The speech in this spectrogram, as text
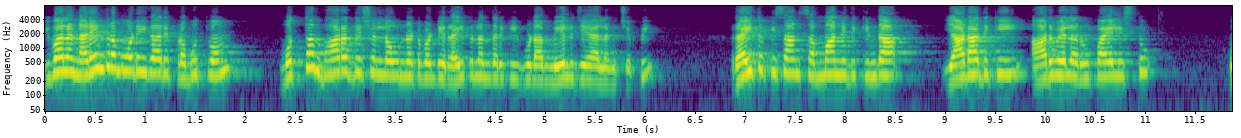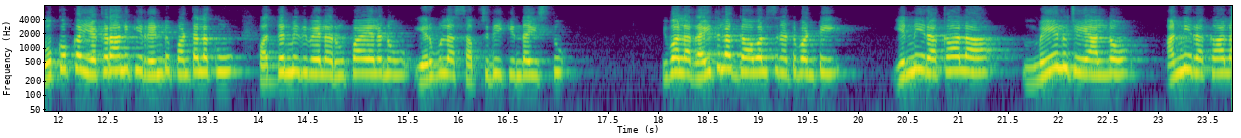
ఇవాళ నరేంద్ర మోడీ గారి ప్రభుత్వం మొత్తం భారతదేశంలో ఉన్నటువంటి రైతులందరికీ కూడా మేలు చేయాలని చెప్పి రైతు కిసాన్ సమ్మాన్ నిధి కింద ఏడాదికి ఆరు వేల రూపాయలు ఇస్తూ ఒక్కొక్క ఎకరానికి రెండు పంటలకు పద్దెనిమిది వేల రూపాయలను ఎరువుల సబ్సిడీ కింద ఇస్తూ ఇవాళ రైతులకు కావలసినటువంటి ఎన్ని రకాల మేలు చేయాలో అన్ని రకాల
